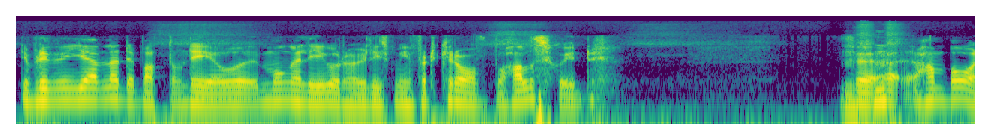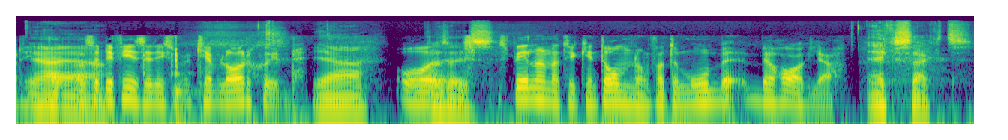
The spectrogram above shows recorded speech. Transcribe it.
Det blev en jävla debatt om det och många ligor har ju liksom infört krav på halsskydd. För Mhm. eh, han bar inte. Ja, ja. Alltså det finns ju liksom kevlarskydd. Ja, Och Precis. spelarna tycker inte om dem för att de är obehagliga. exakt.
